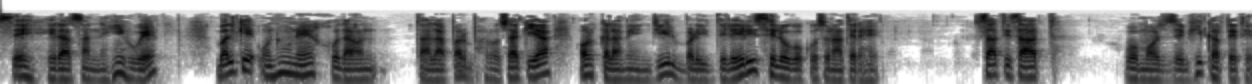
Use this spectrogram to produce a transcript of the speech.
سے ہراساں نہیں ہوئے، بلکہ انہوں نے خدا تعالی پر بھروسہ کیا اور کلام انجیل بڑی دلیری سے لوگوں کو سناتے رہے۔ ساتھ ہی ساتھ وہ معجزے بھی کرتے تھے،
